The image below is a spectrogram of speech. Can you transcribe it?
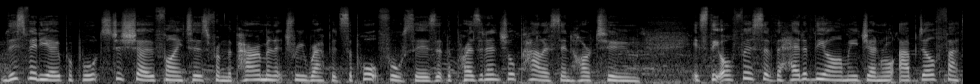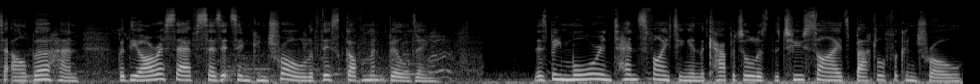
This video purports to show fighters from the paramilitary rapid support forces at the presidential palace in Khartoum. It's the office of the head of the army, General Abdel Fattah al Burhan, but the RSF says it's in control of this government building. There's been more intense fighting in the capital as the two sides battle for control.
